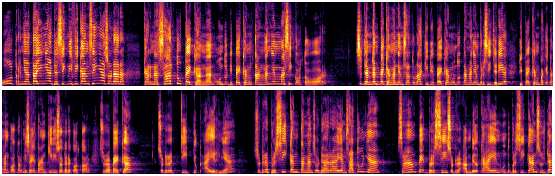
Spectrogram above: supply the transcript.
Oh ternyata ini ada signifikansinya saudara. Karena satu pegangan untuk dipegang tangan yang masih kotor. Sedangkan pegangan yang satu lagi dipegang untuk tangan yang bersih. Jadi ya dipegang pakai tangan kotor. Misalnya tangan kiri saudara kotor. Saudara pegang. Saudara ciduk airnya. Saudara bersihkan tangan saudara yang satunya. Sampai bersih saudara ambil kain untuk bersihkan. Sudah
